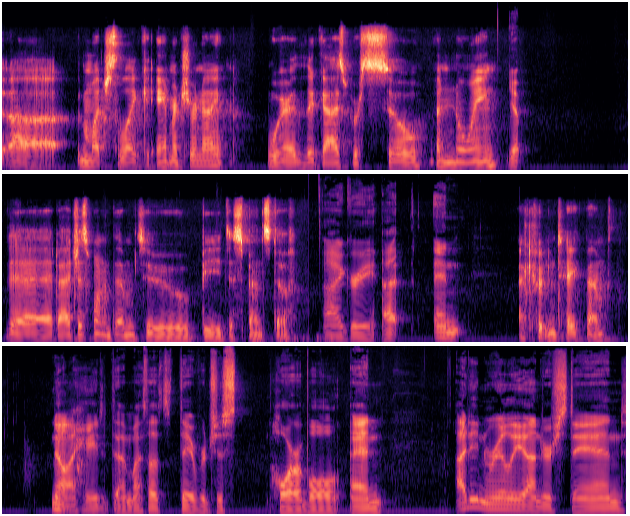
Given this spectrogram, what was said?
uh, much like Amateur Night, where the guys were so annoying Yep, that I just wanted them to be dispensed of. I agree. I, and I couldn't take them. no, I hated them. I thought they were just horrible, and I didn't really understand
